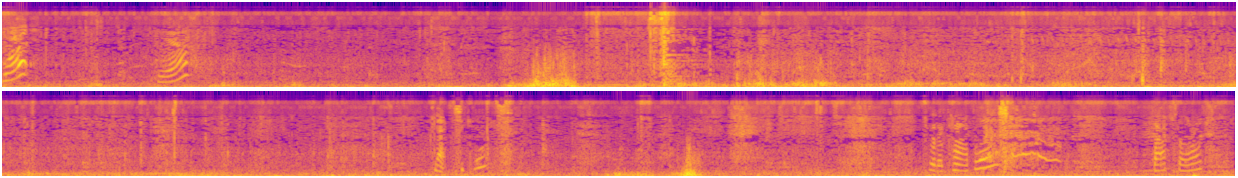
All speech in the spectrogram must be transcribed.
What? Yeah? Mexicans. For the copland. Cops.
